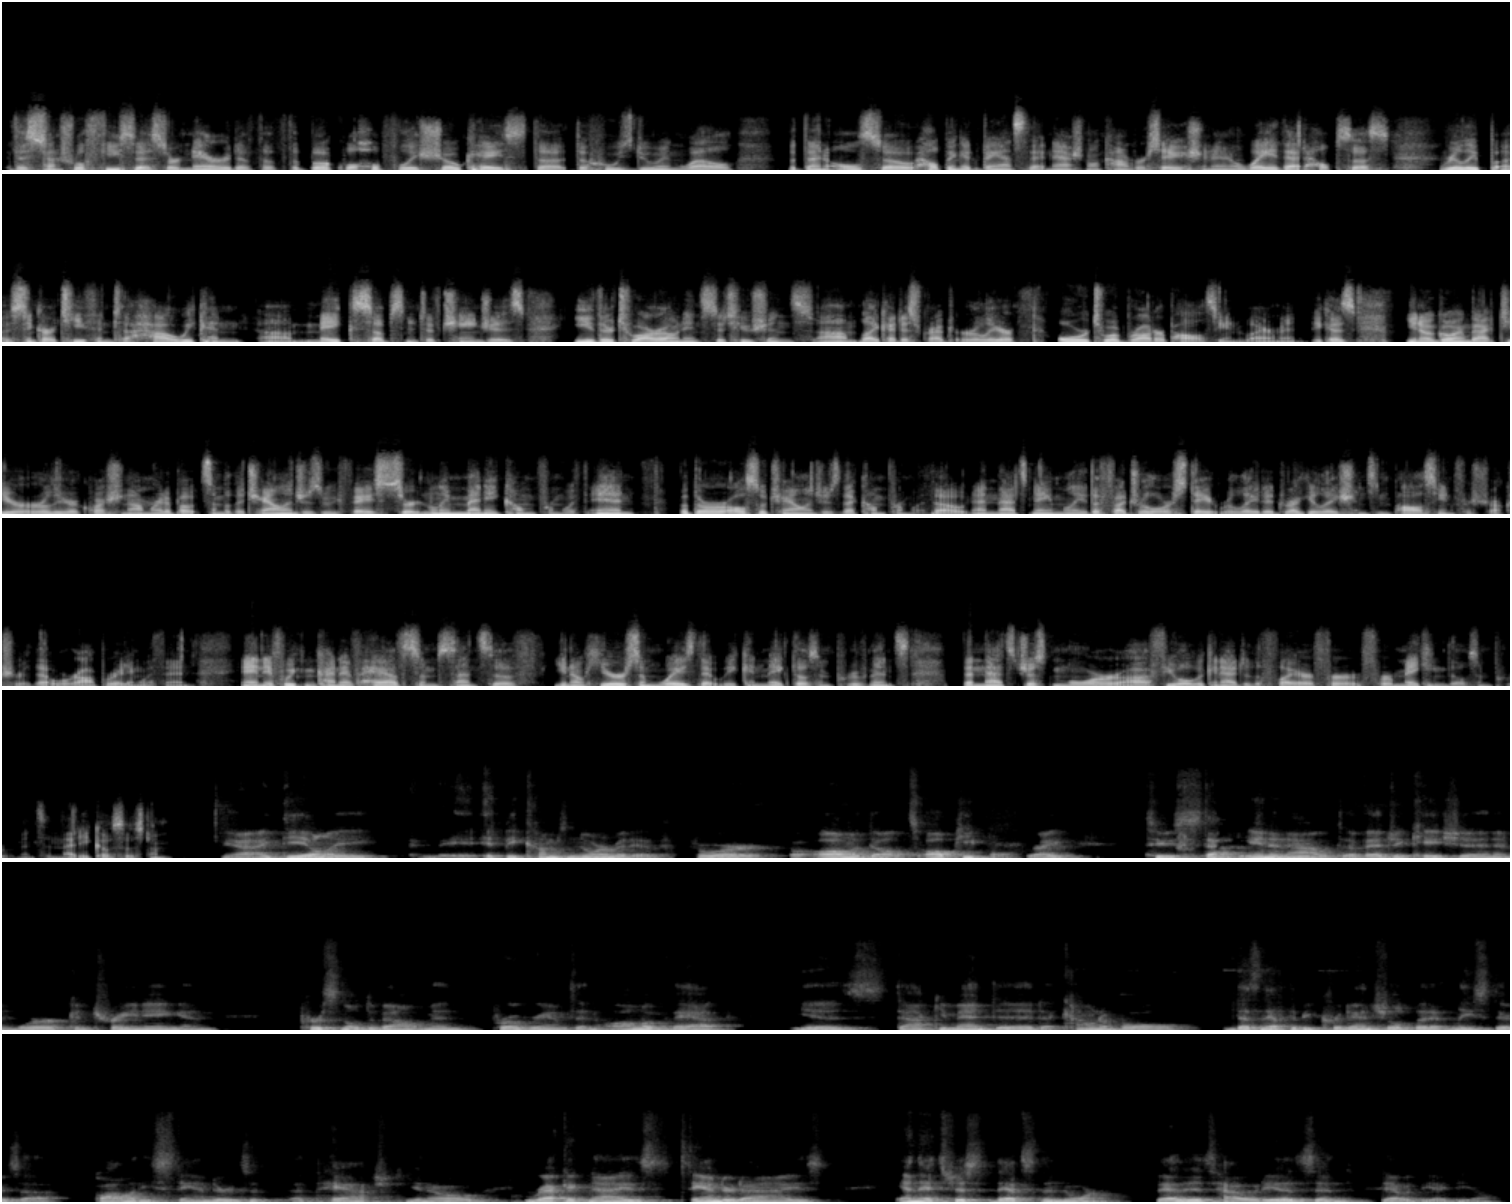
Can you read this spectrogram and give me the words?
the central thesis or narrative of the book will hopefully showcase the, the who's doing well, but then also helping advance that national conversation in a way that helps us really uh, sink our teeth into how we can uh, make substantive changes either to our own institutions, um, like I described earlier, or to a broader policy environment. Because, you know, going back to your earlier question, Amrit, about some of the challenges we face, certainly many come from within, but there are also challenges that come from without, and that's namely the federal or state related regulations and policy infrastructure that we're operating within. And if we can kind of have some sense of, you know, here are some ways that we can can make those improvements, then that's just more uh, fuel we can add to the fire for for making those improvements in that ecosystem. Yeah, ideally, it becomes normative for all adults, all people, right? To step in and out of education and work and training and personal development programs. And all of that is documented, accountable. It doesn't have to be credentialed, but at least there's a quality standards attached, you know, recognized, standardized. And that's just, that's the norm. That is how it is. And that would be ideal.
